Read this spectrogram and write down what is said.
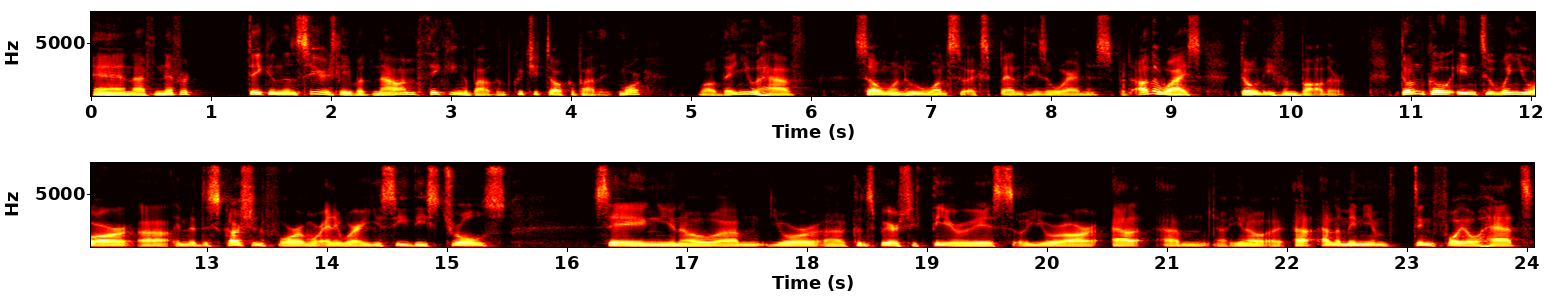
And I've never taken them seriously, but now I'm thinking about them. Could you talk about it more? Well, then you have someone who wants to expand his awareness. But otherwise, don't even bother. Don't go into when you are uh, in a discussion forum or anywhere you see these trolls saying, you know, um, you're conspiracy theorist or you are, um, uh, you know, aluminium tinfoil hats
